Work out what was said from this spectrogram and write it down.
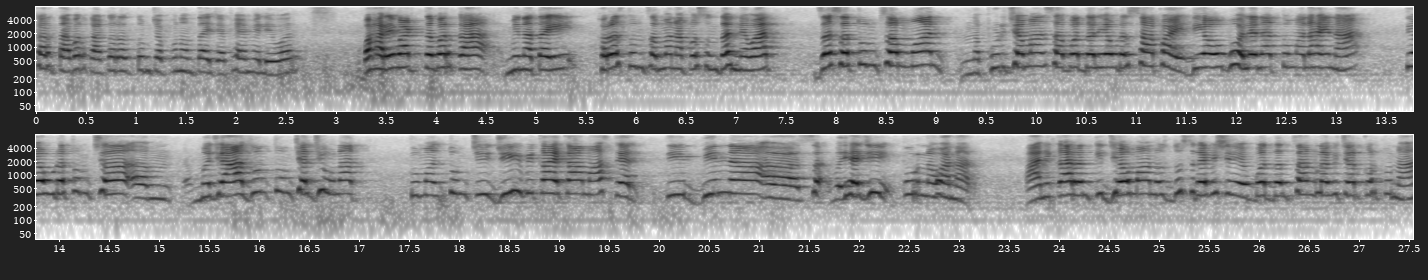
करता बरं का खरंच तुमच्या पुनमताईच्या फॅमिलीवर भारी वाटतं बरं का मीनाताई. खरंच तुमचं मनापासून धन्यवाद. जसं तुमचं मन पुढच्या माणसाबद्दल एवढं साफ आहे देव भोलेनाथ तुम्हाला आहे ना तेवढं तुमचं म्हणजे अजून तुमच्या जीवनात तुम तुमची जी बी काय काम असतील ती बिन ह्याची पूर्ण होणार. आणि कारण की जेव माणूस दुसऱ्या विषयी बद्दल चांगला विचार करतो ना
